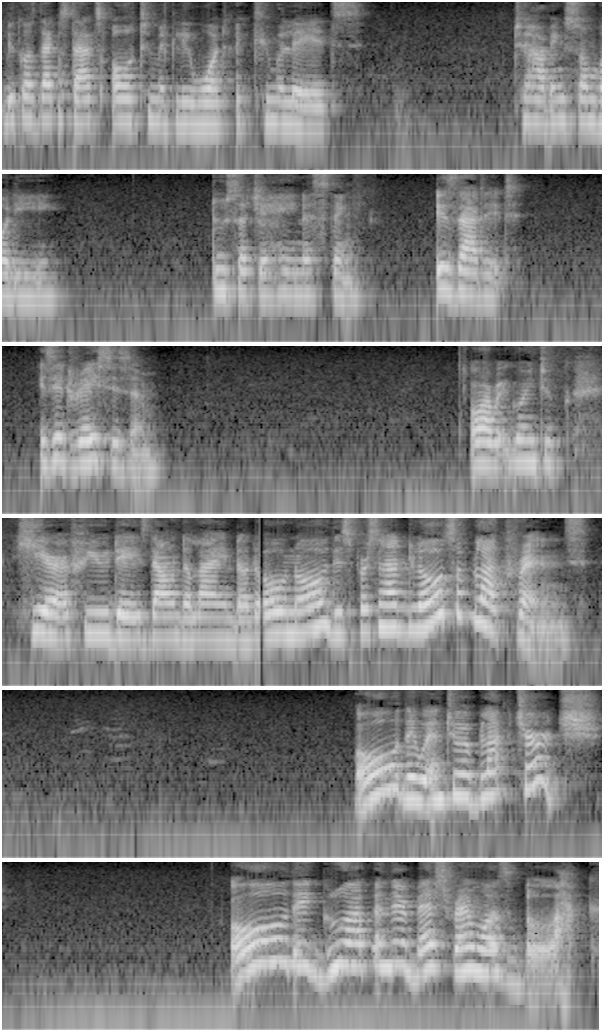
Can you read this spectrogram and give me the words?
Because that's that's ultimately what accumulates to having somebody do such a heinous thing. Is that it? Is it racism? Or are we going to hear a few days down the line that, oh no, this person had loads of black friends? Oh, they went to a black church. Oh, they grew up and their best friend was black.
